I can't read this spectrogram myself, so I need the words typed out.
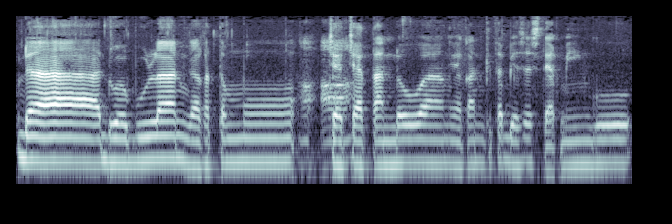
udah dua bulan nggak ketemu cecetan doang ya kan kita biasa setiap minggu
